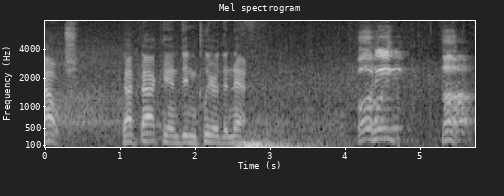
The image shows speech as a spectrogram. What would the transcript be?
Ouch. That backhand didn't clear the net. 40 love.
